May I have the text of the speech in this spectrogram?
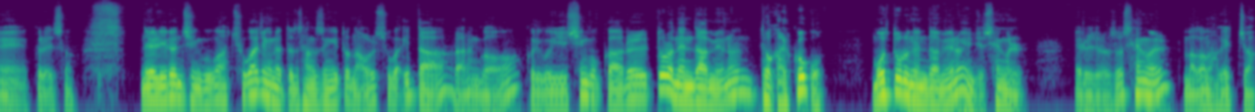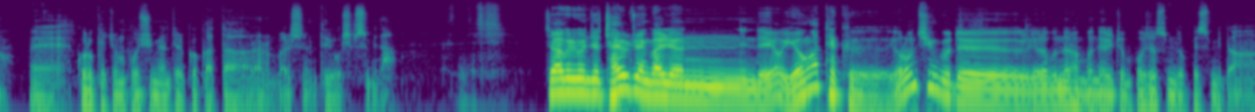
예, 그래서 내일 이런 친구가 추가적인 어떤 상승이 또 나올 수가 있다라는 거 그리고 이 신고가를 뚫어낸다면은 더 갈 거고 못 뚫어낸다면은 이제 생을 예를 들어서 생을 마감하겠죠. 예, 그렇게 좀 보시면 될 것 같다라는 말씀 드리고 싶습니다. 자, 그리고 이제 자율주행 관련인데요. 영아테크, 이런 친구들 여러분들 한번 내일 좀 보셨으면 좋겠습니다.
